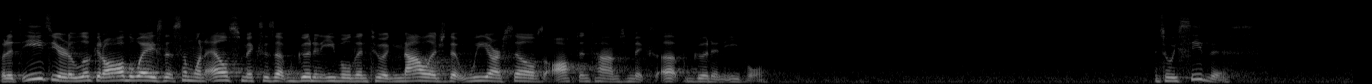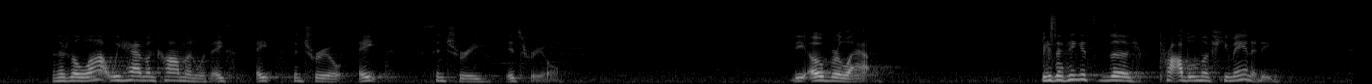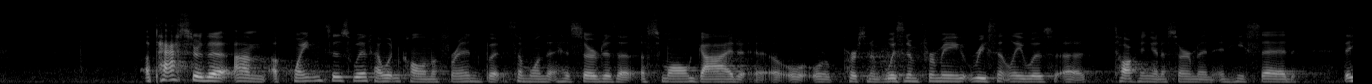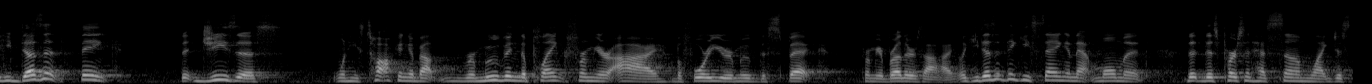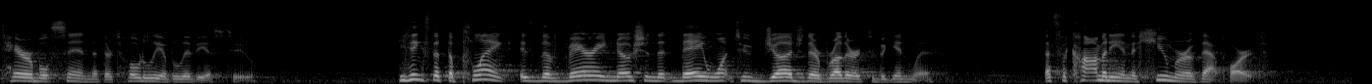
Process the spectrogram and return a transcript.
But it's easier to look at all the ways that someone else mixes up good and evil than to acknowledge that we ourselves oftentimes mix up good and evil. And so we see this. And there's a lot we have in common with 8th century, 8th century Israel. The overlap. Because I think it's the problem of humanity a pastor that I'm acquaintances with, I wouldn't call him a friend, but someone that has served as a, a small guide uh, or, or, person of wisdom for me recently was uh, talking in a sermon, and he said that he doesn't think that Jesus, when he's talking about removing the plank from your eye before you remove the speck from your brother's eye, like he doesn't think he's saying in that moment that this person has some like just terrible sin that they're totally oblivious to. He thinks that the plank is the very notion that they want to judge their brother to begin with. That's the comedy and the humor of that part.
